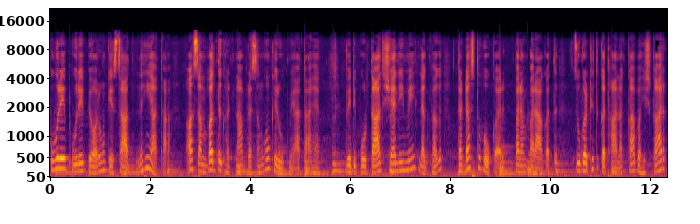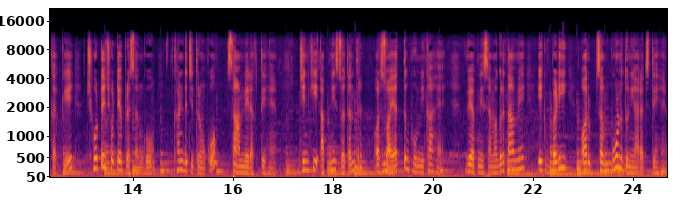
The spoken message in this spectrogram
पूरे पूरे ब्यौरों के साथ नहीं आता असंबद्ध घटना प्रसंगों के रूप में आता है। वे रिपोर्टाज शैली में लगभग तटस्थ होकर परंपरागत, सुगठित कथानक का बहिष्कार करके छोटे छोटे प्रसंगों खंड चित्रों को सामने रखते हैं, जिनकी अपनी स्वतंत्र और स्वायत्त भूमिका है। वे अपनी समग्रता में एक बड़ी और संपूर्ण दुनिया रचते हैं।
